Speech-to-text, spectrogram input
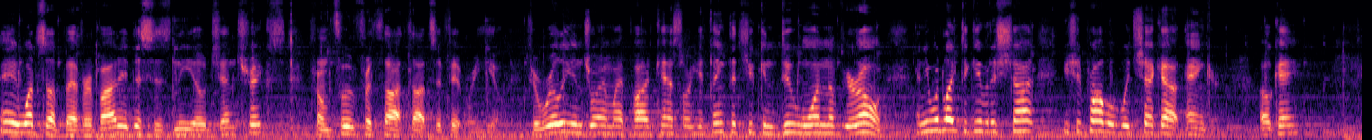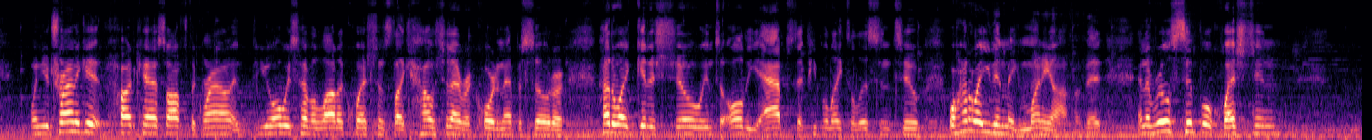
Hey, what's up, everybody? This is Neo Gentrix from Food for Thought Thoughts If It Were You. If you're really enjoying my podcast or you think that you can do one of your own and you would like to give it a shot, you should probably check out Anchor, okay? When you're trying to get podcasts off the ground, you always have a lot of questions like how should I record an episode or how do I get a show into all the apps that people like to listen to or how do I even make money off of it? And a real simple question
